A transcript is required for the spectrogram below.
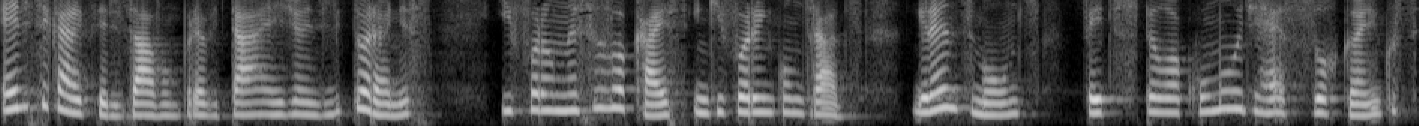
Eles se caracterizavam por habitar regiões litorâneas e foram nesses locais em que foram encontrados grandes montes feitos pelo acúmulo de restos orgânicos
